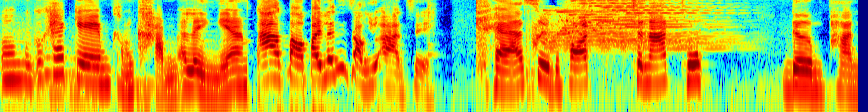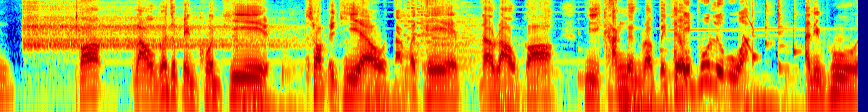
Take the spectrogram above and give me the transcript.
เออมันก็แค่เกมขำๆอะไรอย่างเงี้ยอ้าวต่อไปเรื่องที่สองอยู่อ่านสิแขสุดฮอตชนะทุกเดิมพัน ก็เราก็จะเป็นคนที่ชอบไปเที่ยวต่างประเทศ แล้วเราก็มีครั้งหนึ่งเราไปอันเที่ยว นี้พูดหรืออวด อันนี้พูด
